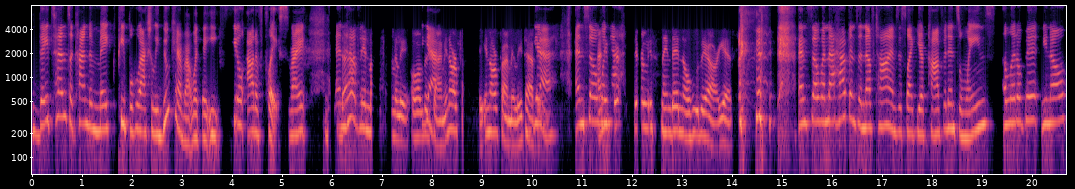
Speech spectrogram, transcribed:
they tend to kind of make people who actually do care about what they eat feel out of place, right? And that happens in my family all the yeah. time. In our family, in our family, it happens. Yeah, and so and when that, they're, they're listening, they know who they are. Yes. and so when that happens enough times, it's like your confidence wanes a little bit, you know.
